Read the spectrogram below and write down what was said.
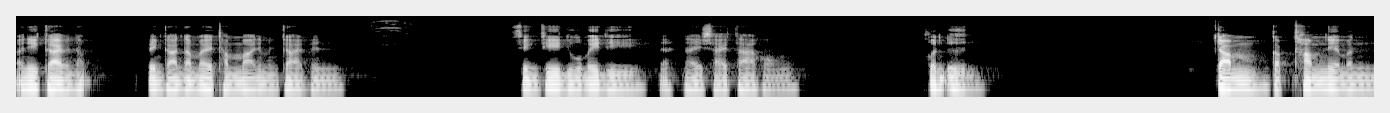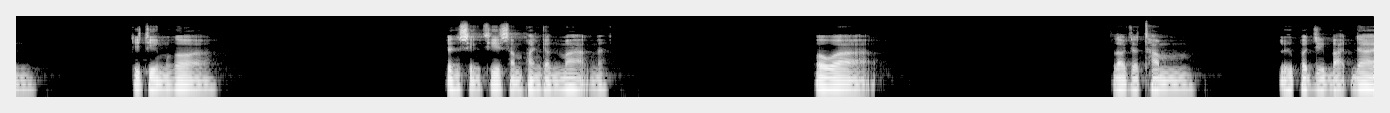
อันนี้กลายเป็น เป็นการทำให้ธรรมะนี่มันกลายเป็น สิ่งที่ดูไม่ดีนะในสายตาของคนอื่นจำกับธรรมเนี่ยมันที่จริงมันก็ เป็นสิ่งที่สัมพันธ์กันมากนะ เพราะว่า เราจะทำหรือปฏิบัติได้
